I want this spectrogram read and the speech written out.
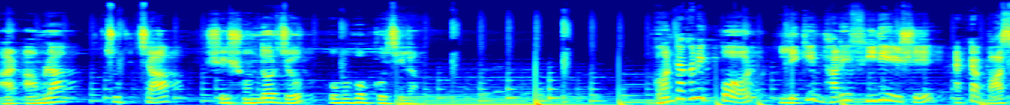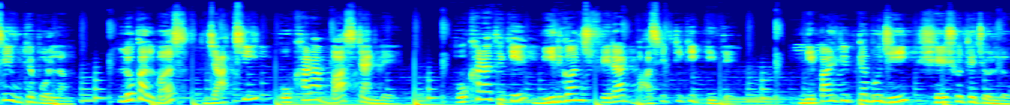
আর আমরা চুপচাপ সেই সৌন্দর্য উপভোগ করছিলাম। ঘন্টাখানেক পর লেকের ধারে ফিরে এসে একটা বাসে উঠে পড়লাম। লোকাল বাস, যাচ্ছি পোখারা বাস স্ট্যান্ডে। পোখারা থেকে বীরগঞ্জ ফেরার বাসের টিকিট নিতে। নেপাল ট্রিপটা বুঝি শেষ হতে চলল।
